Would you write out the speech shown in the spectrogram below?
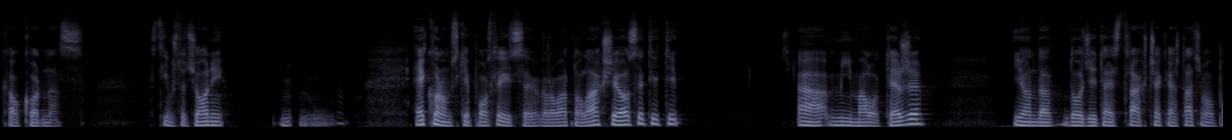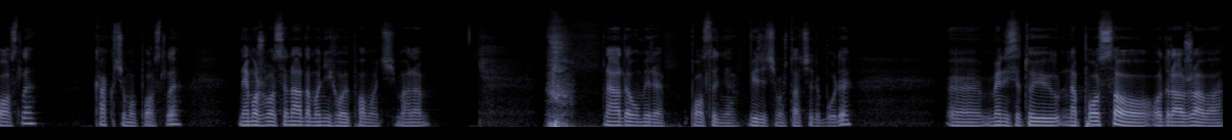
kao kod nas. S tim što će oni ekonomske posljedice verovatno lakše osetiti, a mi malo teže i onda dođe i taj strah, čeka šta ćemo posle, kako ćemo posle, ne možemo se nadamo njihovoj pomoći, mada uf, nada umire posljednja, vidjet ćemo šta će da bude. E, meni se to i na posao odražava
